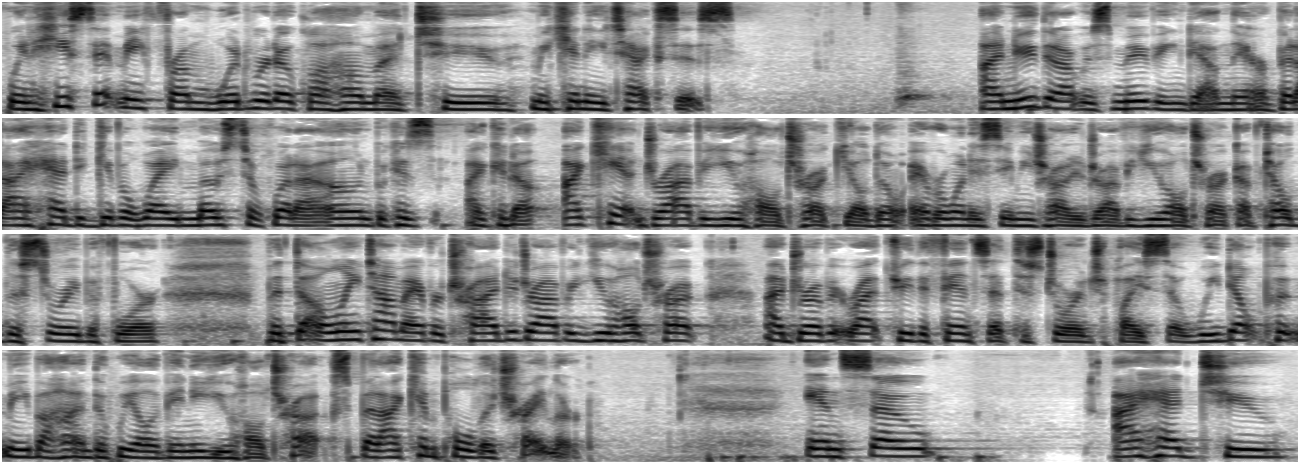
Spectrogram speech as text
When he sent me from Woodward, Oklahoma to McKinney, Texas, I knew that I was moving down there, but I had to give away most of what I owned because I could I can't drive a U-Haul truck. Y'all don't ever want to see me try to drive a U-Haul truck. I've told this story before, but the only time I ever tried to drive a U-Haul truck, I drove it right through the fence at the storage place. So we don't put me behind the wheel of any U-Haul trucks, but I can pull the trailer. And so I had to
